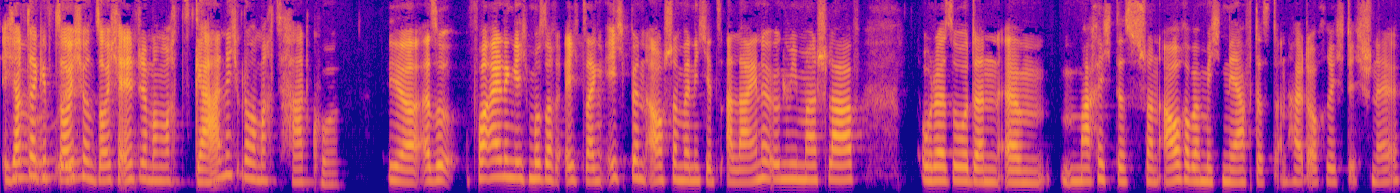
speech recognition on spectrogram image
ich glaube, da gibt es solche und solche. Entweder man macht es gar nicht oder man macht es hardcore. Ja, also vor allen Dingen, ich muss auch echt sagen, ich bin auch schon, wenn ich jetzt alleine irgendwie mal schlaf oder so, dann ähm, mache ich das schon auch, aber mich nervt das dann halt auch richtig schnell.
